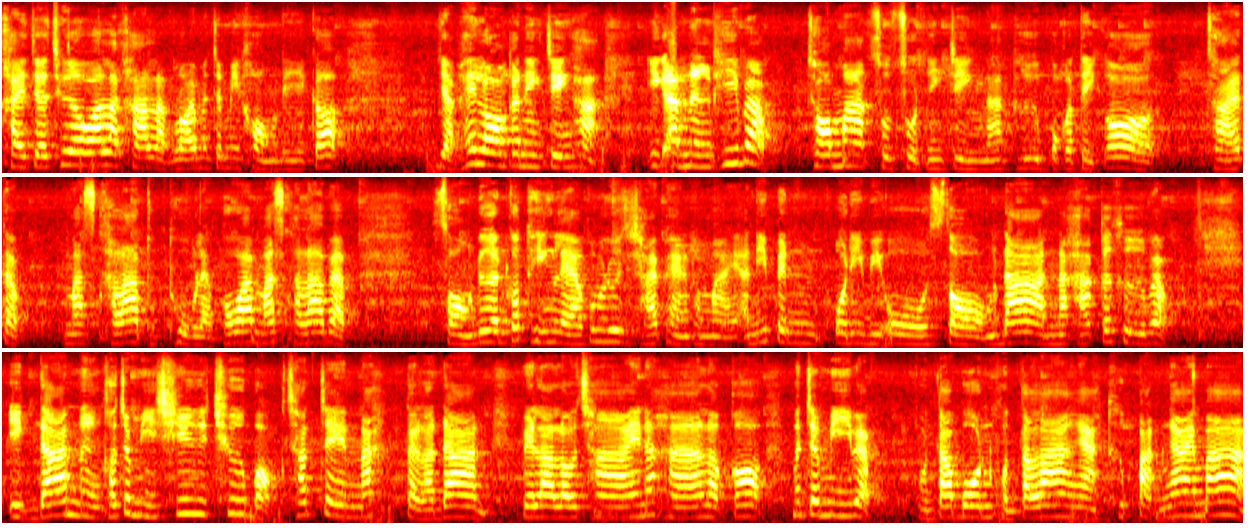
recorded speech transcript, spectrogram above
ใครจะเชื่อว่าราคาหลักร้อยมันจะมีของดีก็ อยากให้ลองกันจริง ๆ ค่ะ อีกอันหนึ่งที่แบบชอบมากสุดๆ จริง ๆ นะ คือปกติก็ใช้แต่มัสคาร่าถูกๆแหละเพราะว่ามัสคาร่าแบบ 2 เดือนก็ทิ้งแล้วก็ไม่รู้จะใช้แพงทำไม อันนี้เป็น ODBO 2 ด้านนะคะ ก็คือแบบอีกด้านหนึ่งเขาจะมีชื่อชื่อบอกชัดเจนนะ แต่ละด้านเวลาเราใช้นะคะ แล้วก็มันจะมีแบบขนตาบนขนตาล่างไงคือปัดง่ายมาก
